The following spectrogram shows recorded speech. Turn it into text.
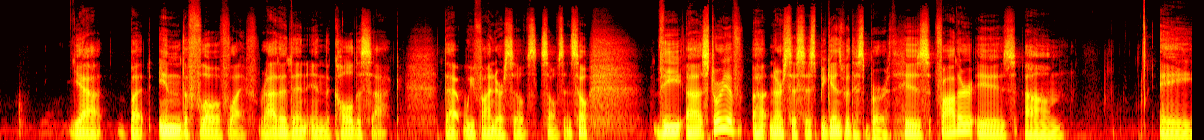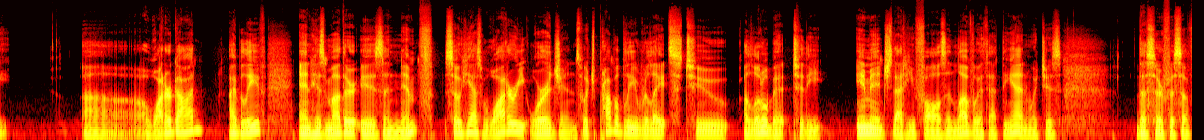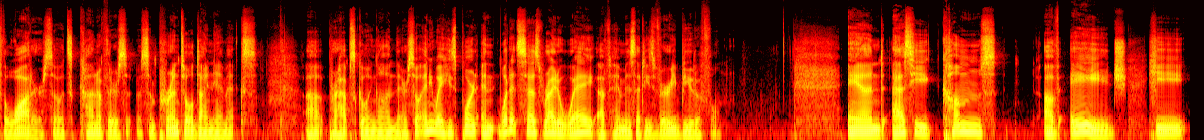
yeah, but in the flow of life rather than in the cul-de-sac that we find ourselves selves in. So The uh, story of uh, Narcissus begins with his birth. His father is um, a, uh, a water god, I believe, and his mother is a nymph. So he has watery origins, which probably relates to a little bit to the image that he falls in love with at the end, which is the surface of the water. So it's kind of there's some parental dynamics uh, perhaps going on there. So anyway, he's born, and what it says right away of him is that he's very beautiful. And as he comes of age, he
